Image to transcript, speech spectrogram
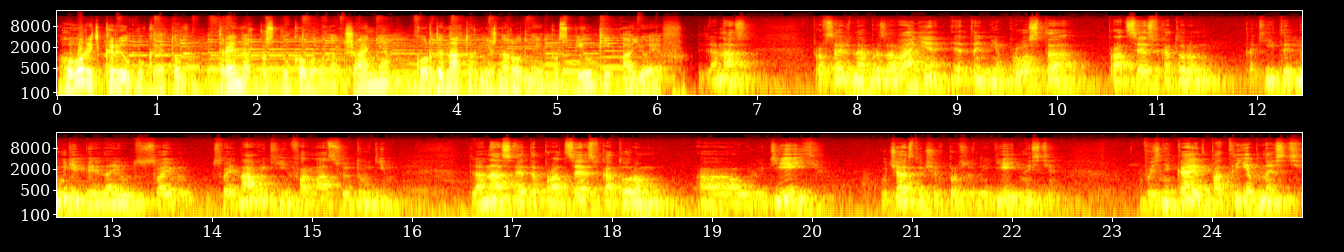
Говорить Кирил Букетов, тренер проспілкового навчання, координатор міжнародної проспілки АЮФ. Для нас профсоюзное образование – это не просто процесс, в котором какие-то люди передают свою, свои навыки, информацию другим. Для нас это процесс, в котором а, у людей, участвующих в профсоюзной деятельности, возникает потребность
